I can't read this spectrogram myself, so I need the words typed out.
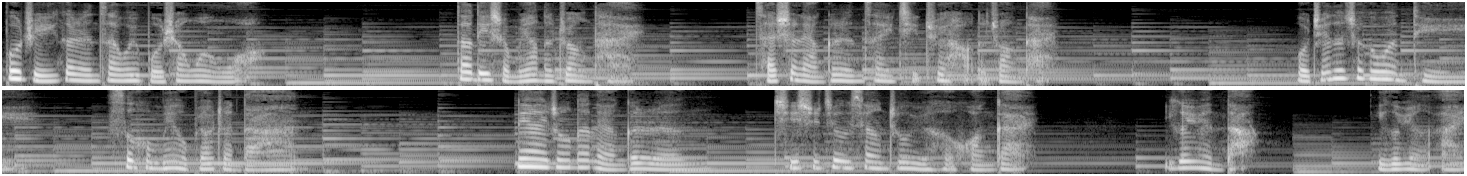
不止一个人在微博上问我，到底什么样的状态才是两个人在一起最好的状态？我觉得这个问题似乎没有标准答案。恋爱中的两个人其实就像周瑜和黄盖，一个愿打，一个愿挨。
